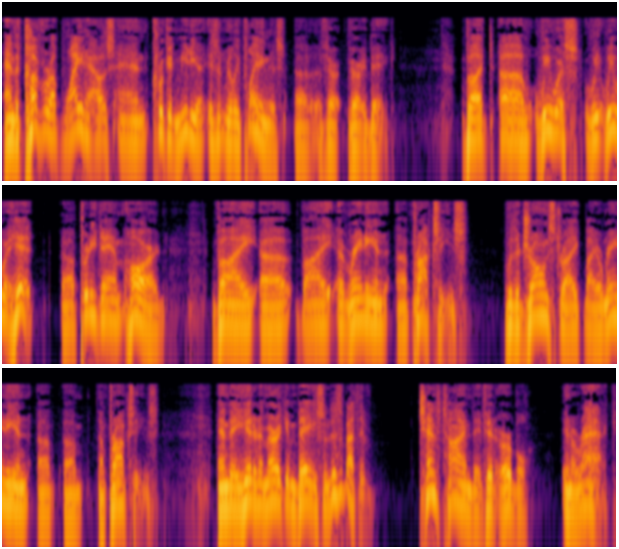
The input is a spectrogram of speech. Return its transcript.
And the cover up White House and crooked media isn't really playing this uh, very very big. But uh, we were we, we were hit uh, pretty damn hard by uh, by Iranian uh, proxies, with a drone strike by Iranian uh, um, uh, proxies, and they hit an American base. And this is about the tenth time they've hit Erbil in Iraq,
